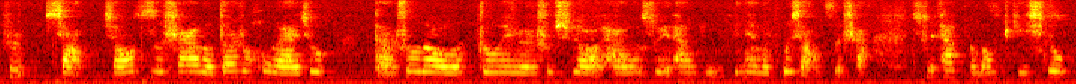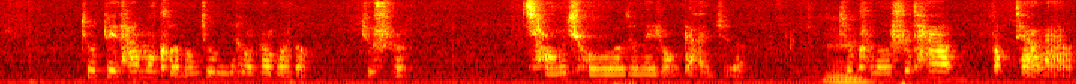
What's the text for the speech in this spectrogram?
是想想要自杀的，但是后来就。感受到了周围人是需要他的，所以他就渐渐的不想自杀，所以他可能脾气就就对他们可能就没有那么的，就是强求了，就那种感觉，就可能是他放下来了。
